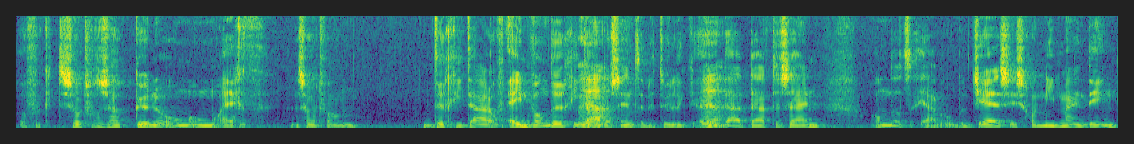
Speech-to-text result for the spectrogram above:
of ik het soort van zou kunnen om, om echt een soort van de gitaar, of een van de gitaardocenten natuurlijk, eh, daar, daar te zijn. Omdat ja, bijvoorbeeld jazz is gewoon niet mijn ding.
